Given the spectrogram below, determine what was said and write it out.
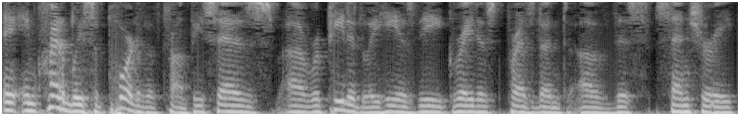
incredibly supportive of Trump. He says uh, repeatedly he is the greatest president of this century.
